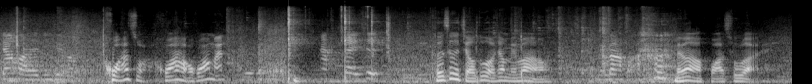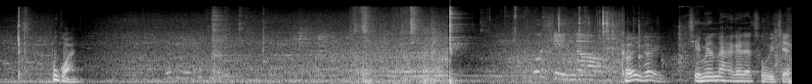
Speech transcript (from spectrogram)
这样滑得进去吗？滑爪滑好滑满。啊，再一次，可是这个角度好像没办法，没办法滑，没办法滑出来。不管，可以可以，前面那边还可以再出一件。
